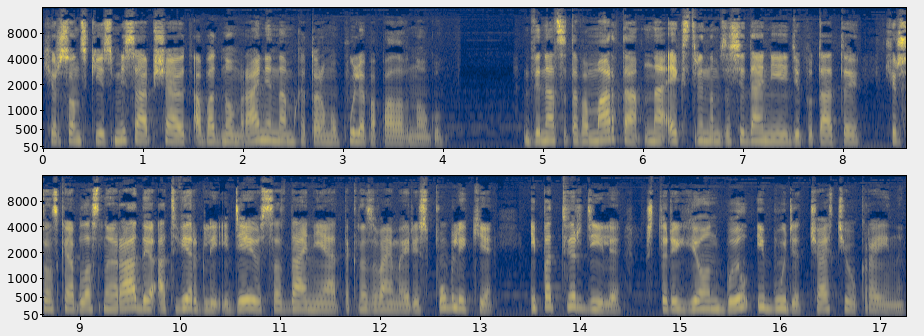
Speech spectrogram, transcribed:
Херсонские СМИ сообщают об одном раненом, которому пуля попала в ногу. 12 марта на экстренном заседании депутаты Херсонской областной рады отвергли идею создания так называемой республики – и подтвердили, что регион был и будет частью Украины.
